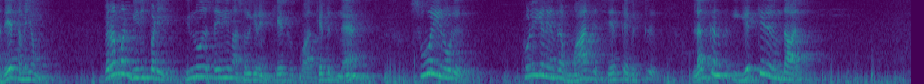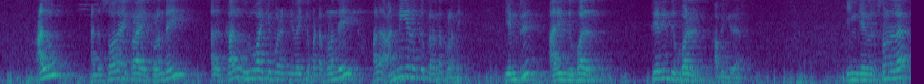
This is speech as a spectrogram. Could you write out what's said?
அதே சமயம் பிரம்மன் விதிப்படி இன்னொரு செய்தியை நான் சொல்கிறேன். கேட்டு கேட்டுக்குங்க. சூரியனோடு குளிகன் என்ற மாதிரி சேர்க்கை பெற்று லக்கணத்துக்கு எட்டில் இருந்தால் அதுவும் அந்த சோதனை குழாய் குழந்தை அது கரு உருவாக்கி வைக்கப்பட்ட குழந்தை அல்லது அந்நியனுக்கு பிறந்த குழந்தை என்று அறிந்து கொள் தெரிந்து கொள் அப்படிங்கிறார். இங்கே இவர் சொன்னதில்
